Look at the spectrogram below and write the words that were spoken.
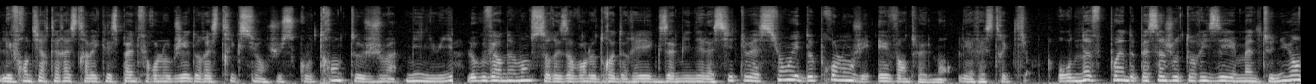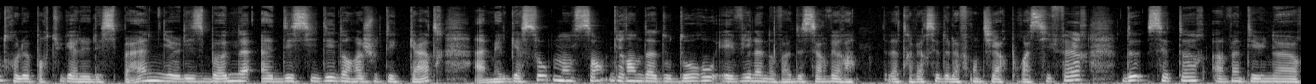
Les frontières terrestres avec l'Espagne feront l'objet de restrictions jusqu'au 30 juin minuit. Le gouvernement se réservant le droit de réexaminer la situation et de prolonger éventuellement les restrictions aux neuf points de passage autorisés et maintenus entre le Portugal et l'Espagne, Lisbonne a décidé d'en rajouter quatre à Melgaço, Monsan, Miranda do Douro et Villanova de Cervera. La traversée de la frontière pourra s'y faire de 7h à 21h.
